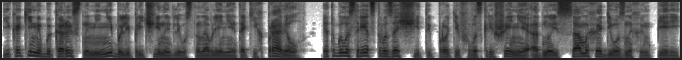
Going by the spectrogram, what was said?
И какими бы корыстными ни были причины для установления таких правил, это было средство защиты против воскрешения одной из самых одиозных империй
